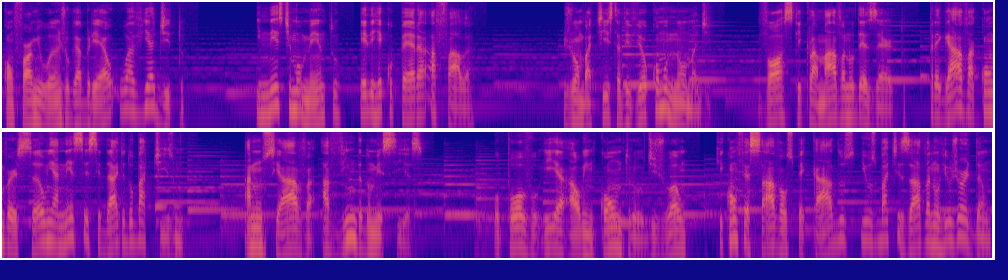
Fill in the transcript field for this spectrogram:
conforme o anjo Gabriel o havia dito. E neste momento ele recupera a fala. João Batista viveu como nômade, voz que clamava no deserto, pregava a conversão e a necessidade do batismo anunciava a vinda do Messias. O povo ia ao encontro de João, que confessava os pecados e os batizava no Rio Jordão.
